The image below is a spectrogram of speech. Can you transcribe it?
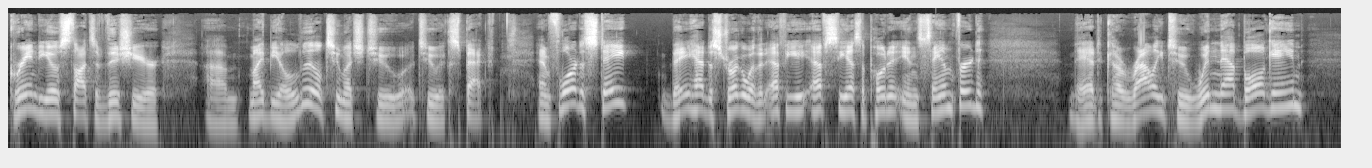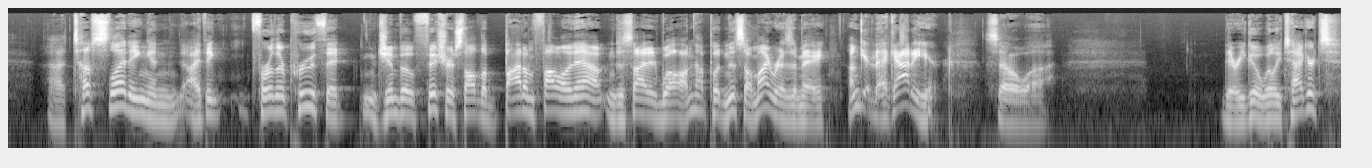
grandiose thoughts of this year um, might be a little too much to to expect. And Florida State, they had to struggle with an FCS opponent in Samford. They had to rally to win that ball game. Uh, tough sledding, and I think further proof that Jimbo Fisher saw the bottom falling out and decided, well, I'm not putting this on my resume. I'm getting back out of here. So uh, there you go, Willie Taggart.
